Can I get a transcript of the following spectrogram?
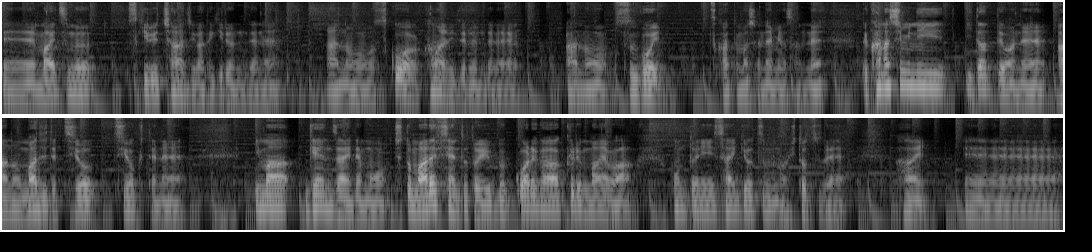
えー、マイツムスキルチャージができるんでね、あのスコアがかなり出るんでねあのすごい使ってましたね皆さんね。で悲しみに至ってはねあのマジで強くてね今現在でもちょっとマレフィセントというぶっ壊れが来る前は本当に最強ツムの一つではいえ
